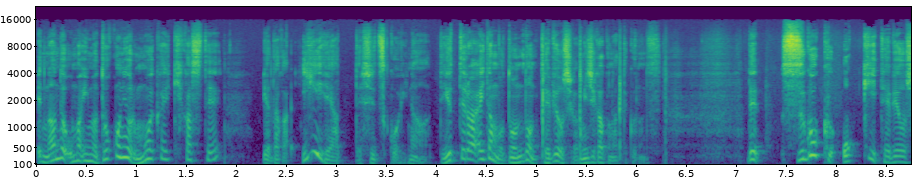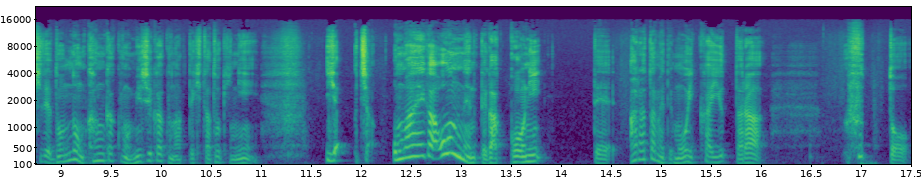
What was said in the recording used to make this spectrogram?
え、なんでお前今どこにおる？もう一回聞かせて。いや、だから家やってしつこいなって言ってる間もどんどん手拍子が短くなってくるんです。で、すごく大きい手拍子でどんどん間隔も短くなってきた時に、いや、じゃあ、お前がおんねんって学校にって改めてもう一回言ったら、ふっと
